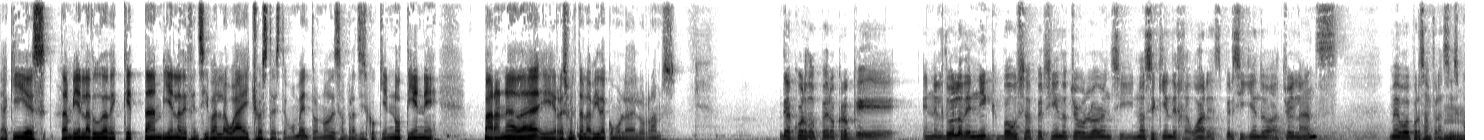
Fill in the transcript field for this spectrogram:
aquí es también la duda de qué tan bien la defensiva lo ha hecho hasta este momento, ¿no? De San Francisco, quien no tiene para nada eh, resuelta la vida como la de los Rams. De acuerdo, pero creo que en el duelo de Nick Bosa persiguiendo a Trevor Lawrence y no sé quién de Jaguares persiguiendo a Trey Lance, me voy por San Francisco.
